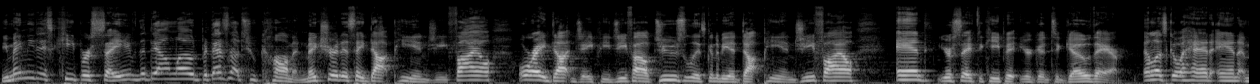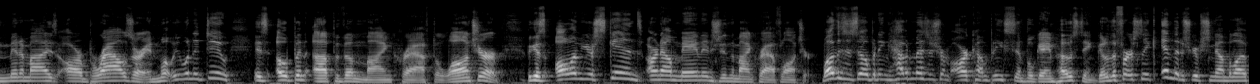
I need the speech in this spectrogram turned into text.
you may need to keep or save the download, but that's not too common. Make sure it is a .png file or a .jpg file. Usually it's going to be a .png file and you're safe to keep it. You're good to go there. And let's go ahead and minimize our browser. And what we want to do is open up the Minecraft launcher because all of your skins are now managed in the Minecraft launcher. While this is opening, have a message from our company, Simple Game Hosting. Go to the first link in the description down below,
